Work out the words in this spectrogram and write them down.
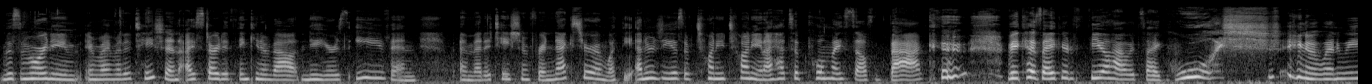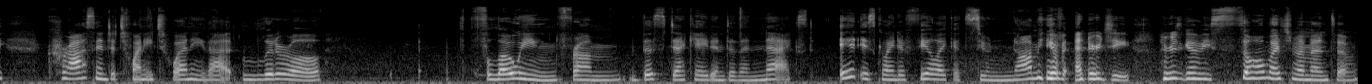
this morning in my meditation, I started thinking about New Year's Eve and a meditation for next year and what the energy is of 2020 and I had to pull myself back because I could feel how it's like whoosh, you know, when we cross into 2020 that literal flowing from this decade into the next it is going to feel like a tsunami of energy. There's going to be so much momentum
